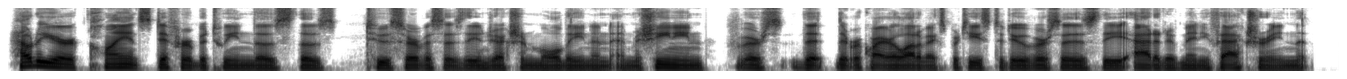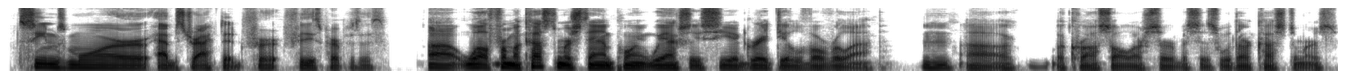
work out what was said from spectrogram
how do your clients differ between those those two services, the injection molding and, and machining, versus, that that require a lot of expertise to do, versus the additive manufacturing that seems more abstracted for for these purposes? Uh, well, from a customer standpoint, we actually see a great deal of overlap Mhm. uh, across all our services with our customers.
